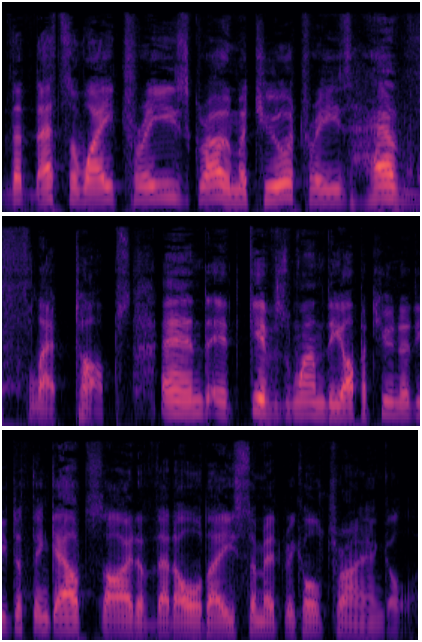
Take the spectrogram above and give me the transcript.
that that's the way trees grow. Mature trees have flat tops, and it gives one the opportunity to think outside of that old asymmetrical triangle.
